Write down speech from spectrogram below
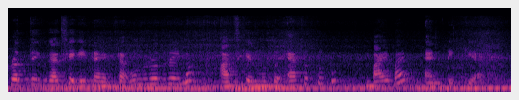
প্রত্যেক কাছে এটা একটা অনুরোধ রইল। আজকের মতো এতটুকু। বাই বাই অ্যান্ড কেয়ার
